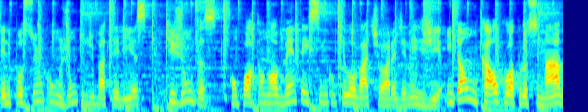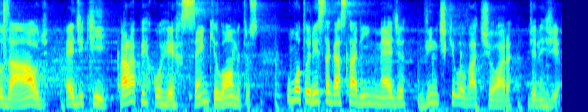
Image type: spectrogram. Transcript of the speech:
ele possui um conjunto de baterias que juntas comportam 95 kWh de energia. Então, um cálculo aproximado da Audi é de que, para percorrer 100 km, o motorista gastaria em média 20 kWh de energia.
